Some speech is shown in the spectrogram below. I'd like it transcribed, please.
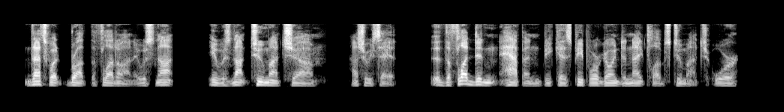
that's what brought the flood on. It was not it was not too much. Uh, how should we say it? The flood didn't happen because people were going to nightclubs too much, or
